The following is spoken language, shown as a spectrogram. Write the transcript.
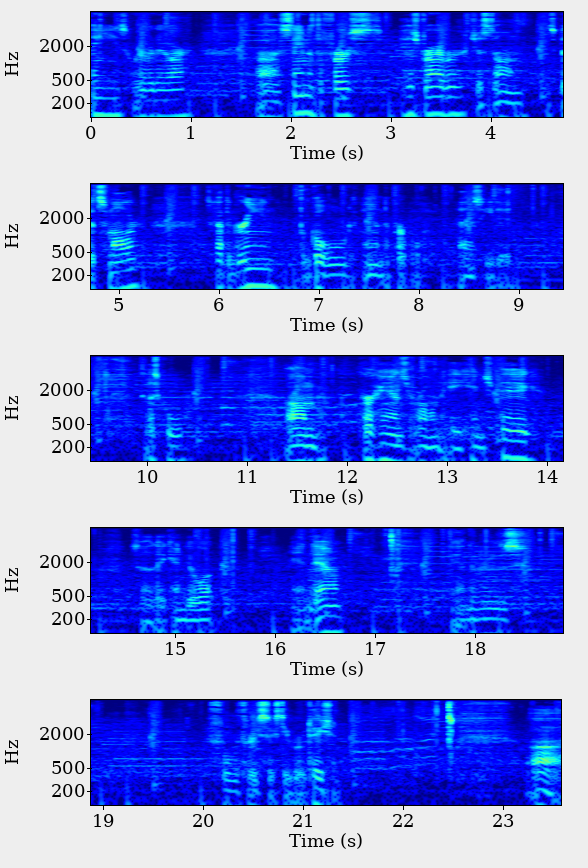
thingies whatever they are uh, same as the first Hiss driver, just um, it's a bit smaller. It's got the green, the gold, and the purple, as he did. So that's cool. Um, her hands are on a hinge peg, so they can go up and down. And there is full 360 rotation. Uh,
